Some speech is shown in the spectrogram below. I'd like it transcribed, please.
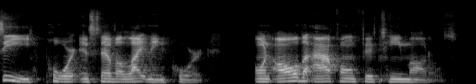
C port instead of a Lightning port on all the iPhone 15 models.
